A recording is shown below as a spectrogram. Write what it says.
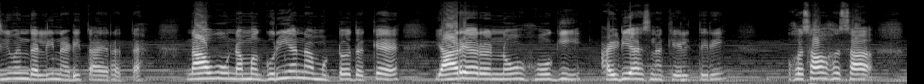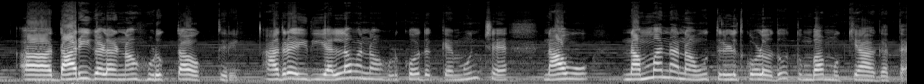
ಜೀವನದಲ್ಲಿ ನಡೀತಾ ಇರುತ್ತೆ. ನಾವು ನಮ್ಮ ಗುರಿಯನ್ನು ಮುಟ್ಟೋದಕ್ಕೆ ಯಾರ್ಯಾರನ್ನೋ ಹೋಗಿ ಐಡಿಯಾಸ್ನ ಕೇಳ್ತೀರಿ, ಹೊಸ ಹೊಸ ದಾರಿಗಳನ್ನು ಹುಡುಕ್ತಾ ಹೋಗ್ತೀರಿ. ಆದರೆ ಇದು ಎಲ್ಲವನ್ನು ಹುಡುಕೋದಕ್ಕೆ ಮುಂಚೆ ನಾವು ನಮ್ಮನ್ನು ನಾವು ತಿಳಿದುಕೊಳ್ಳೋದು ತುಂಬ ಮುಖ್ಯ ಆಗತ್ತೆ.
